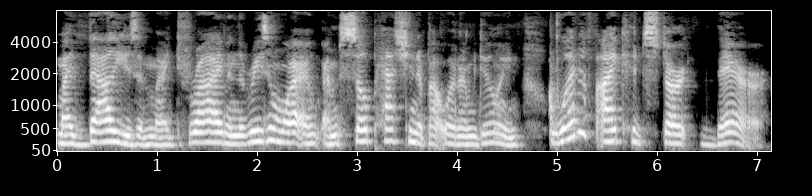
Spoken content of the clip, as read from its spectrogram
my values and my drive and the reason why I, I'm so passionate about what I'm doing? What if I could start there?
